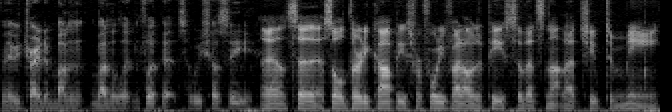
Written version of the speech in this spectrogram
Maybe try to bun- bundle it and flip it. So we shall see. Yeah, it said it sold thirty copies for forty five dollars a piece. So that's not that cheap to me.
